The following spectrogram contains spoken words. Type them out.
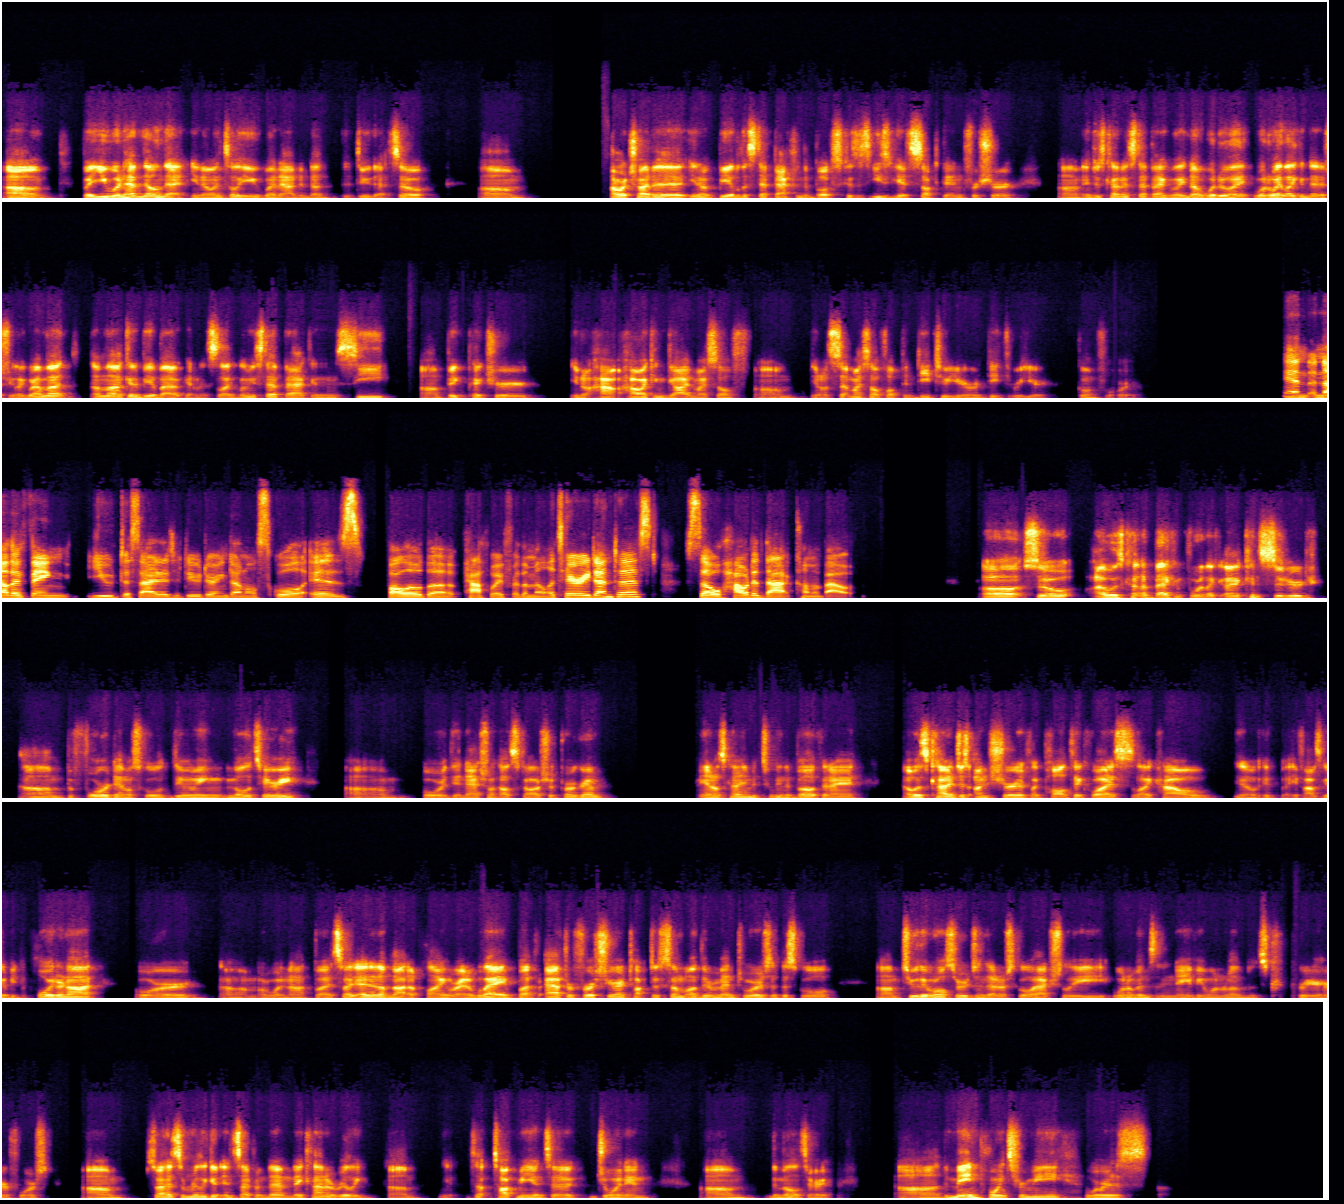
Um, but you wouldn't have known that, you know, until you went out and done, do that. So um, I would try to, you know, be able to step back from the books because it's easy to get sucked in for sure. Um, and just kind of step back and be like, no, what do I, what do I like in dentistry? Like, well, I'm not, I'm not going to be a biochemist. Like, let me step back and see uh, big picture you know how how I can guide myself, um, you know, set myself up in D two year or D three year going forward. And another thing you decided to do during dental school is follow the pathway for the military dentist. So how did that come about? Uh, so I was kind of back and forth. Like I considered um, before dental school doing military um, or the National Health Scholarship Program, and I was kind of in between the both, and I I was kind of just unsure if like politic wise, like how you know if if I was going to be deployed or not or um, or whatnot. But so I ended up not applying right away. But after first year, I talked to some other mentors at the school. Um, two of the oral surgeons at our school actually, one of them's in the Navy, one of them's career Air Force. Um, so I had some really good insight from them. They kind of really um, t- talked me into joining um, the military. Uh, the main points for me was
